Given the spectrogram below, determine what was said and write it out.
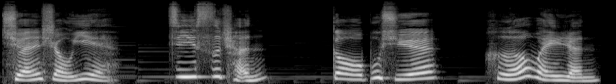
犬守夜，鸡司晨，苟不学，何为人？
